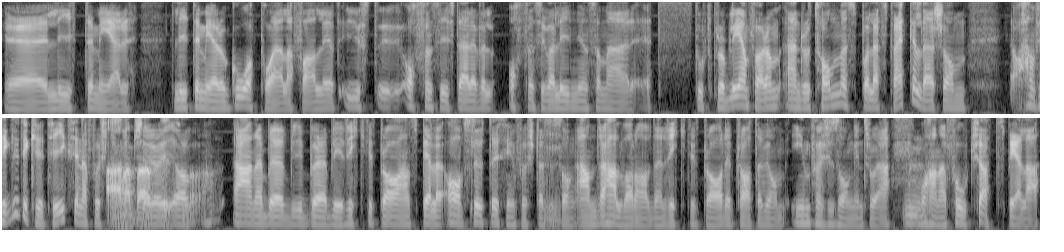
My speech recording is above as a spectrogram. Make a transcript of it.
eh, lite mer lite mer att gå på i alla fall. Just eh, offensivt är det väl offensiva linjen som är ett stort problem för dem. Andrew Thomas på left tackle där som Ja, han fick lite kritik sina första Han matcher. bli Jag, han har börjat bli, börjat bli riktigt bra. Han spelar, avslutade sin första Mm. säsong, andra halvan av den riktigt bra. Det pratar vi om inför säsongen tror jag. Mm. Och han har fortsatt spela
